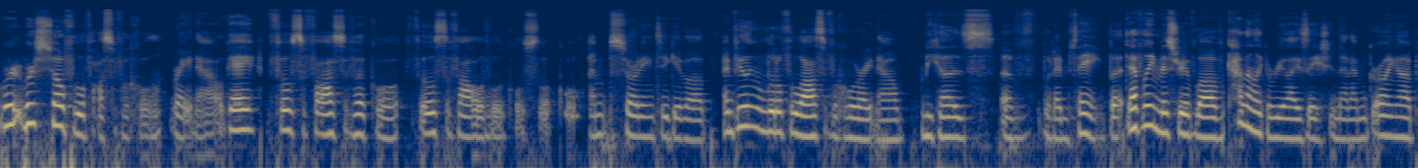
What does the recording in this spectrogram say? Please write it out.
We're, we're so philosophical right now, okay? Philosophical, philosophical, circle. I'm starting to give up. I'm feeling a little philosophical right now because of what I'm saying, but definitely Mystery of Love, kind of like a realization that I'm growing up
